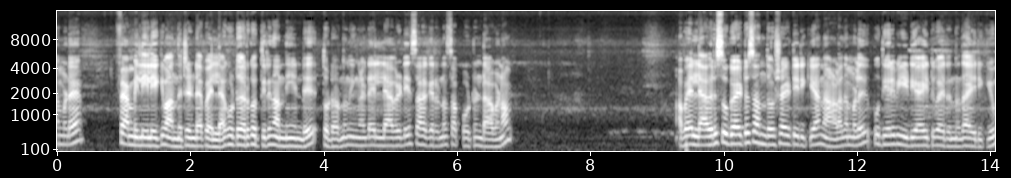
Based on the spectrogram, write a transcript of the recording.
നമ്മുടെ ഫാമിലിയിലേക്ക് വന്നിട്ടുണ്ട്. അപ്പോൾ എല്ലാ കൂട്ടുകാർക്കും ഒത്തിരി നന്ദിയുണ്ട്. തുടർന്ന് നിങ്ങളുടെ എല്ലാവരുടെയും സഹകരണം സപ്പോർട്ട് ഉണ്ടാവണം. അപ്പോൾ എല്ലാവരും സുഖമായിട്ടും സന്തോഷമായിട്ടിരിക്കുക. നാളെ നമ്മൾ പുതിയൊരു വീഡിയോ ആയിട്ട് വരുന്നതായിരിക്കും.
